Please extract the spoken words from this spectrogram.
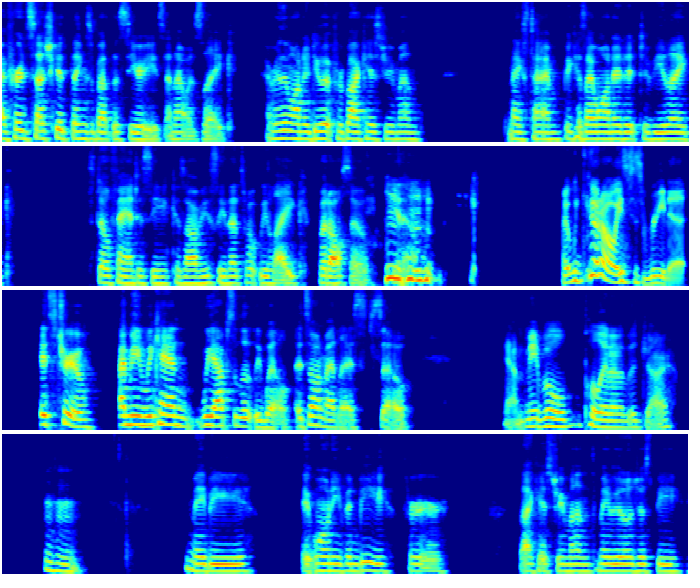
I've heard such good things about the series, and I was like, I really want to do it for Black History Month next time because I wanted it to be like still fantasy because obviously that's what we like, but also you know we could always just read it. it's true. I mean, we can, we absolutely will. It's on my list, so. Yeah, maybe we'll pull it out of the jar. hmm Maybe it won't even be for Black History Month. Maybe it'll just be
